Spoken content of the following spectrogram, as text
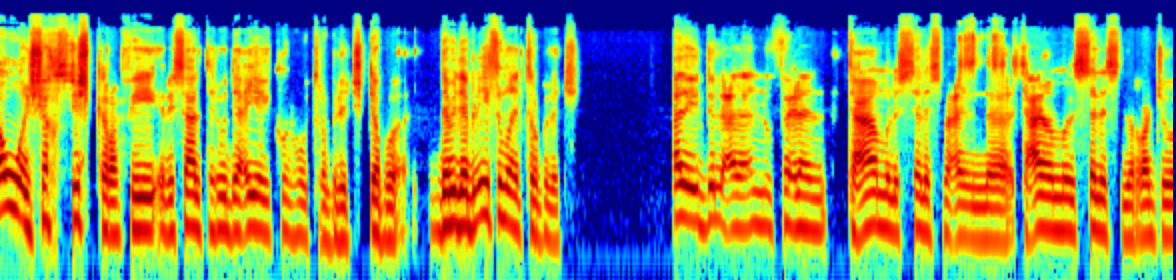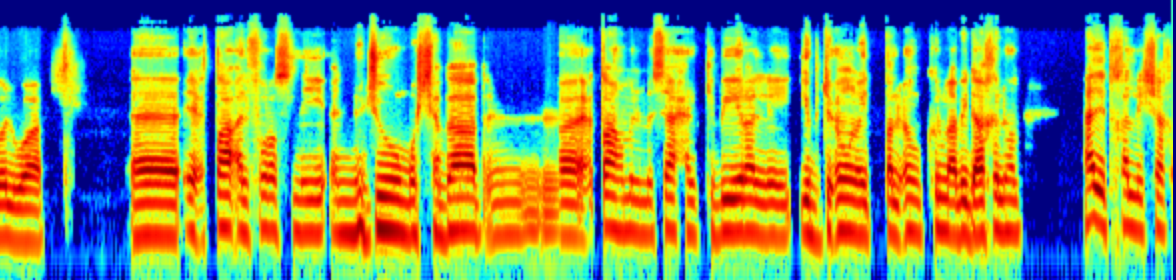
أول شخص يشكره في رسالته الوداعية يكون هو Triple H. قبل WW ثم Triple H. هذا يدل على إنه فعلا تعامل السلس مع التعامل السلس للرجل و آه، إعطاء الفرص للنجوم والشباب إعطاهم المساحة الكبيرة اللي يبدعون ويطلعون كل ما بداخلهم. هذه تخلي شخ...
